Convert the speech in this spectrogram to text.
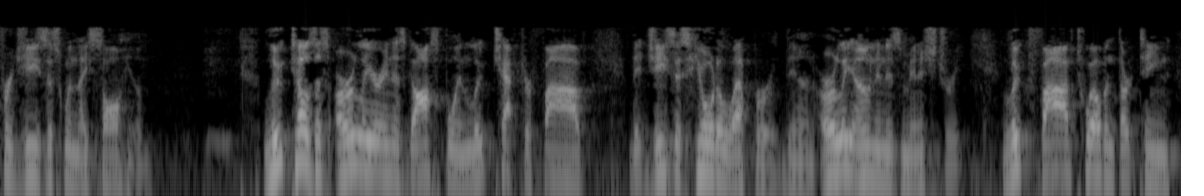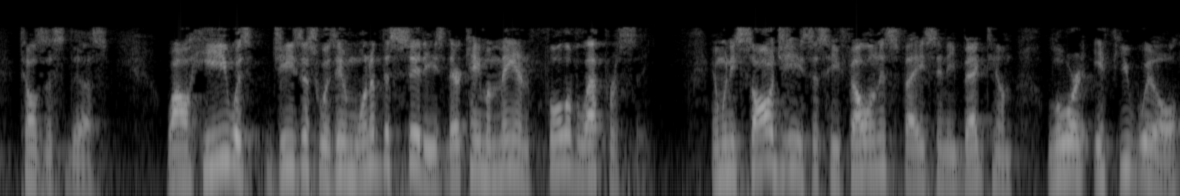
for Jesus when they saw him? Luke tells us earlier in his gospel in Luke chapter 5 that Jesus healed a leper then, early on in his ministry. Luke 5 12 and 13 tells us this. While he was, Jesus was in one of the cities, there came a man full of leprosy. And when he saw Jesus, he fell on his face and he begged him, Lord, if you will,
